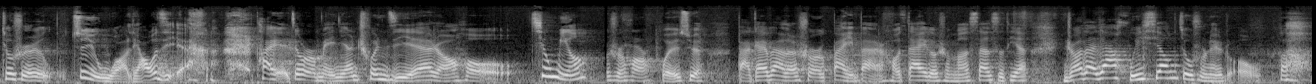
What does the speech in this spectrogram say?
就是据我了解，他也就是每年春节，然后。清明的时候回去，把该办的事儿办一办，然后待个什么三四天。你知道，大家回乡就是那种啊，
